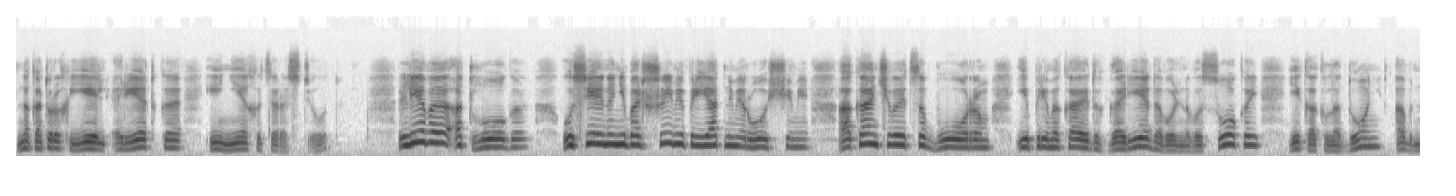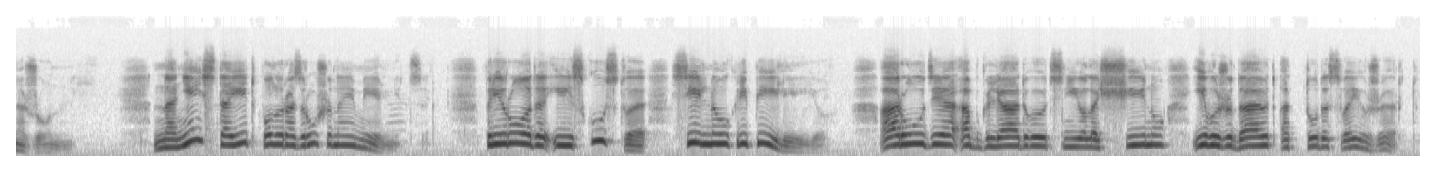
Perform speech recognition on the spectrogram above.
на которых ель редко и нехотя растет. Левая отлога, усеяна небольшими приятными рощами, оканчивается бором и примыкает к горе довольно высокой и как ладонь обнаженной. На ней стоит полуразрушенная мельница. Природа и искусство сильно укрепили ее. Орудия обглядывают с нее лощину и выжидают оттуда своих жертв.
